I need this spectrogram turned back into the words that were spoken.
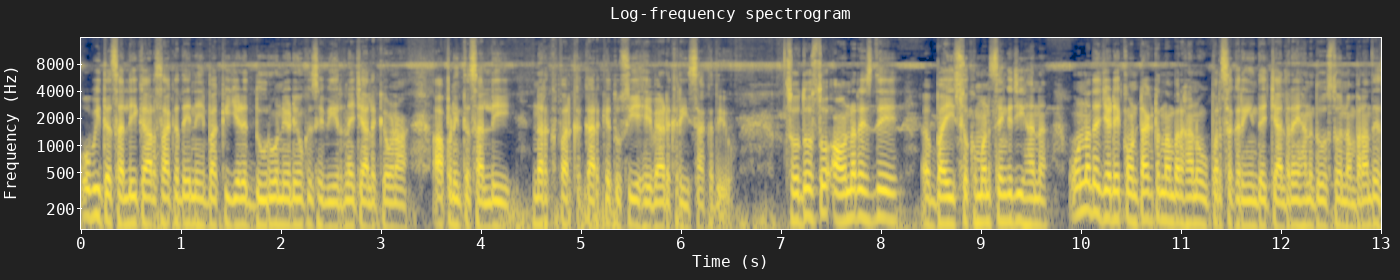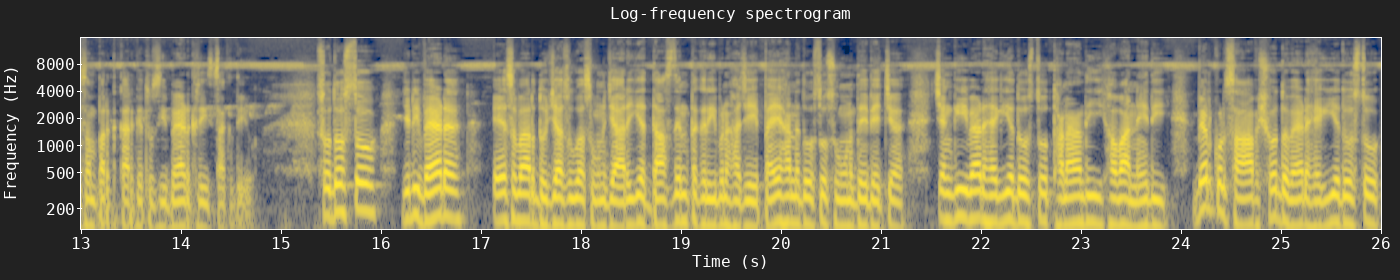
ਉਹ ਵੀ ਤਸੱਲੀ ਕਰ ਸਕਦੇ ਨੇ, ਬਾਕੀ ਜਿਹੜੇ ਦੂਰੋਂ ਨੇੜਿਓਂ ਕਿਸੇ ਵੀਰ ਨੇ ਚੱਲ ਕੇ ਆਉਣਾ, ਆਪਣੀ ਤਸੱਲੀ ਨਰਖ ਫ਼ਰਕ ਕਰਕੇ ਤੁਸੀਂ ਇਹ ਵੈੜ ਖਰੀਦ ਸਕਦੇ ਹੋ। ਸੋ ਦੋਸਤੋ ਓਨਰ ਇਸ ਦੇ ਬਾਈ ਸੁਖਮਨ ਸਿੰਘ ਜੀ ਹਨ। ਉਹਨਾਂ ਦੇ ਜਿਹੜੇ ਕੰਟੈਕਟ ਨੰਬਰ ਹਨ ਉੱਪਰ ਸਕਰੀਨ ਤੇ ਚੱਲ ਰਹੇ ਹਨ। ਦੋਸਤੋ, ਨੰਬਰਾਂ ਤੇ ਸੰਪਰਕ ਕਰਕੇ ਤੁਸੀਂ ਵੈੜ ਖਰੀਦ ਸਕਦੇ ਹੋ। ਸੋ ਦੋਸਤੋ, ਜਿਹੜੀ ਵੈੜ ਇਸ ਵਾਰ ਦੂਜਾ ਸੂਆ ਸੂਣ ਜਾ ਰਹੀ ਹੈ 10 ਦਿਨ ਤਕਰੀਬਨ ਹਜੇ ਪਏ ਹਨ ਦੋਸਤੋ ਸੂਣ ਦੇ ਵਿੱਚ। ਚੰਗੀ ਵੈੜ ਹੈਗੀ ਹੈ ਦੋਸਤੋ, ਥਣਾ ਦੀ ਹਵਾਨੇ ਦੀ। ਬਿਲਕੁਲ ਸਾਫ਼, ਸ਼ੁੱਧ ਵੈੜ ਹੈਗੀ ਹੈ ਦੋਸਤੋ।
